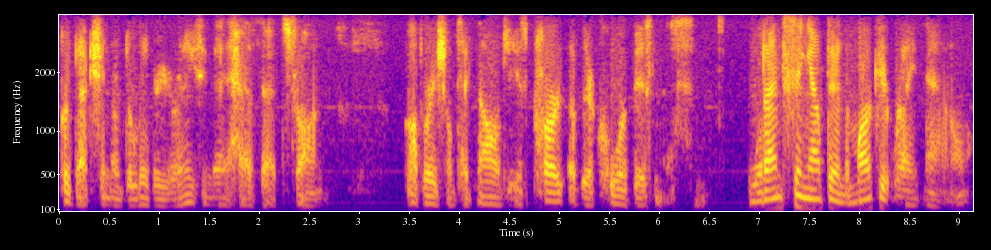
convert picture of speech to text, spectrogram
production or delivery or anything that has that strong operational technology as part of their core business. What I'm seeing out there in the market right now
